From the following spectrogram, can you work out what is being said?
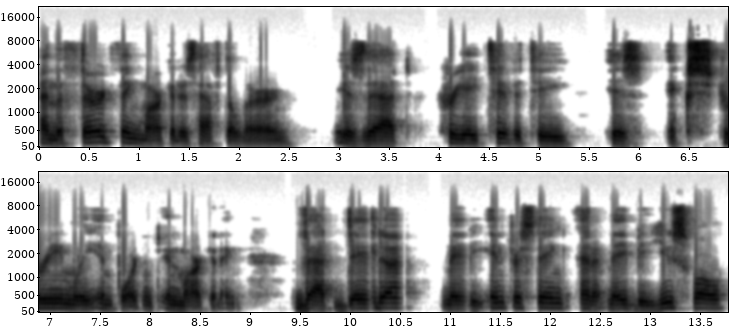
And the third thing marketers have to learn is that creativity is extremely important in marketing. That data may be interesting and it may be useful,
